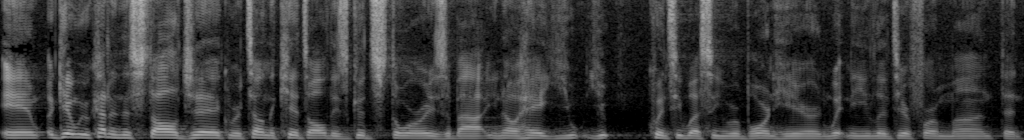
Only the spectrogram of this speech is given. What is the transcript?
And again, we were kind of nostalgic. We were telling the kids all these good stories about, you know, hey, you, you Quincy Wesley, you were born here, and Whitney, you lived here for a month. And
